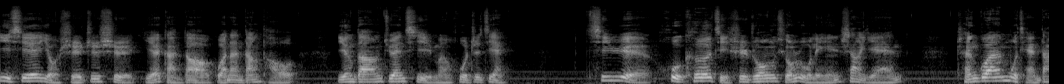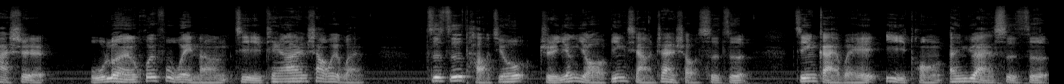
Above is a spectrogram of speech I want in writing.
一些有识之士也感到国难当头，应当捐弃门户之见。七月，户科给事中熊汝霖上言：“臣观目前大势，无论恢复未能，即偏安尚未稳。”孜孜讨究，只应有兵饷战守四字，今改为义同恩怨四字。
